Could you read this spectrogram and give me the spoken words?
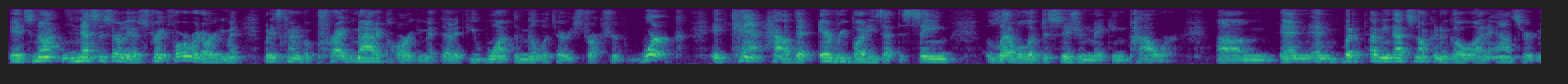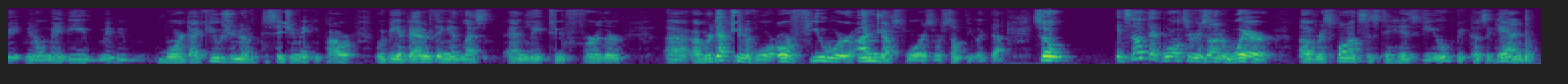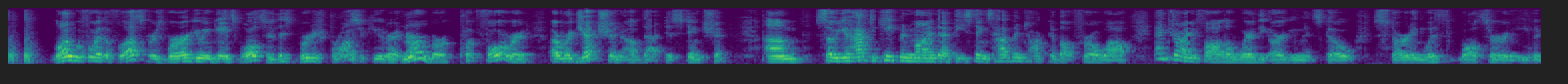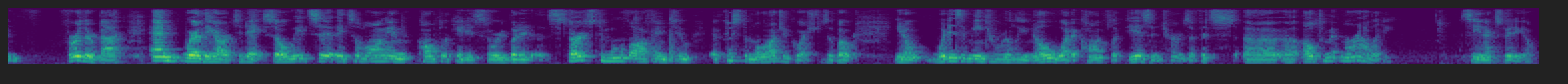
it's not necessarily a straightforward argument, but it's kind of a pragmatic argument that if you want the military structure to work, it can't have that everybody's at the same level of decision-making power. Um, and and but I mean that's not going to go unanswered. You know, maybe maybe more diffusion of decision-making power would be a better thing and less and lead to further uh, a reduction of war or fewer unjust wars or something like that. So it's not that Walzer is unaware of responses to his view, because again, long before the philosophers were arguing against Walzer, this British prosecutor at Nuremberg put forward a rejection of that distinction. Um, so you have to keep in mind that these things have been talked about for a while and try and follow where the arguments go, starting with Walzer and even further back and where they are today. So it's a, it's a long and complicated story, but it starts to move off into epistemological questions about, you know, what does it mean to really know what a conflict is in terms of its uh, uh ultimate morality? See you next video.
